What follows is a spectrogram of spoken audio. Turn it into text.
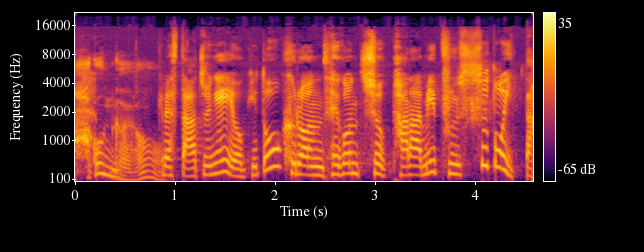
학원가요? 그래서 나중에 여기도 그런 재건축 바람이 불 수도 있다.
